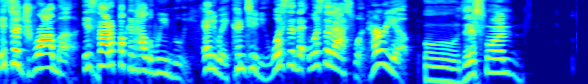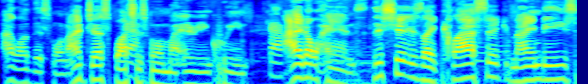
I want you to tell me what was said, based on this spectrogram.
It's a drama. It's not a fucking Halloween movie. Anyway, continue. What's the what's the last one? Hurry up. Ooh, this one, I love this one. I just watched Yeah. this one with my Aryan Queen. Okay. Idle Hands. This shit is like classic '90s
